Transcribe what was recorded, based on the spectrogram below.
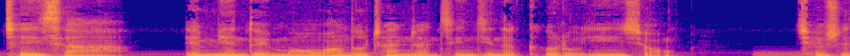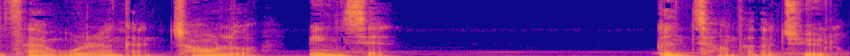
这下，连面对魔王都战战兢兢的各路英雄，却是再无人敢招惹明显更强大的巨龙。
